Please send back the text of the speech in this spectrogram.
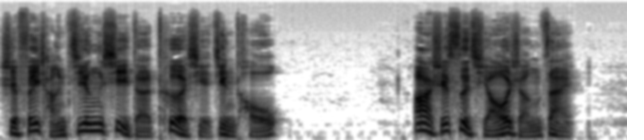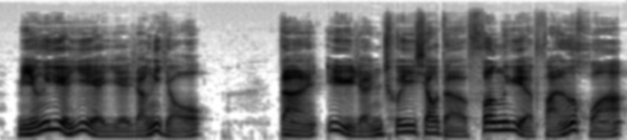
是非常精细的特写镜头。二十四桥仍在，明月夜也仍有，但玉人吹箫的风月繁华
